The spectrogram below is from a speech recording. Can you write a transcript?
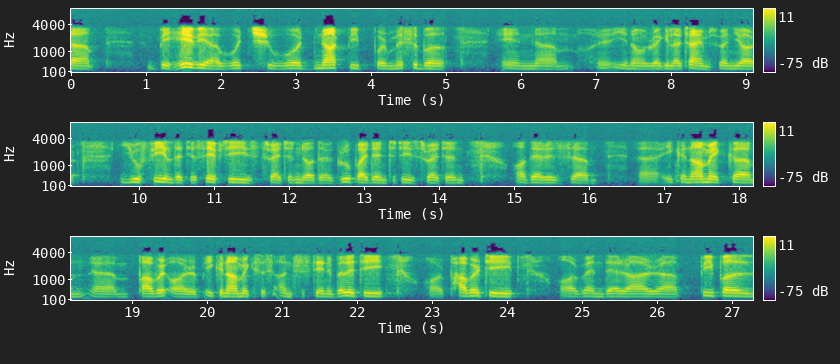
uh, behavior which would not be permissible in um, you know regular times when you're you feel that your safety is threatened or the group identity is threatened or there is um, uh, economic um, um, power or economic unsustainability or poverty or when there are uh, people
